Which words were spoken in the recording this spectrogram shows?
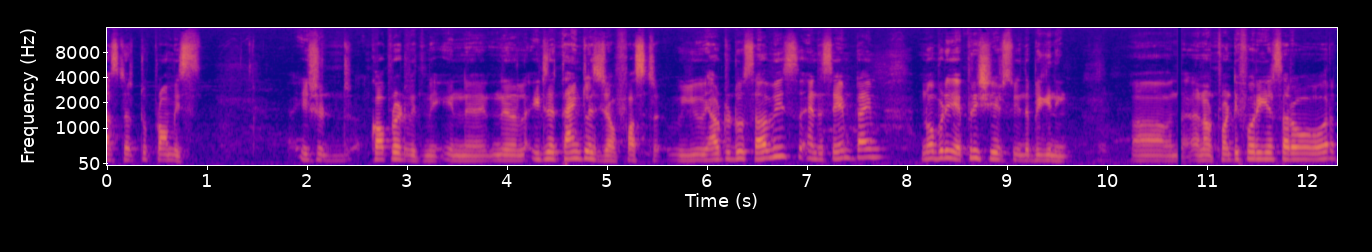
asked her to promise you should cooperate with me in, in a, it's a thankless job first. You have to do service and at the same time nobody appreciates you in the beginning. Uh, now 24 years are over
